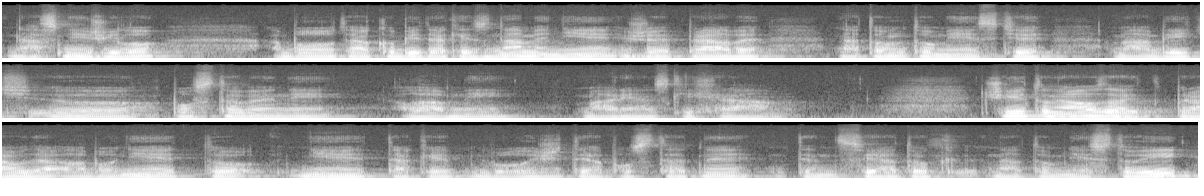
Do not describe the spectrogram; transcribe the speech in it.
nasnežilo a bolo to akoby také znamenie, že práve na tomto mieste má byť e, postavený hlavný marianský chrám. Či je to naozaj pravda, alebo nie, to nie je také dôležité a podstatné. Ten sviatok na tom nestojí.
